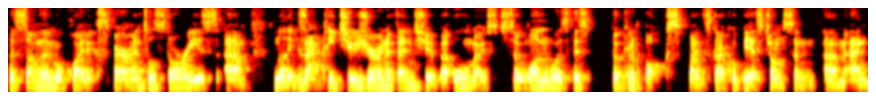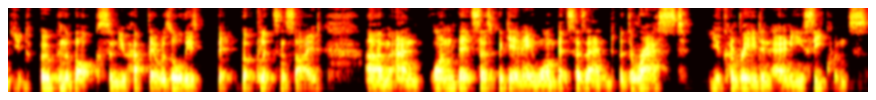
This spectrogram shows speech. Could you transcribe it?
But some of them were quite experimental stories, um, not exactly choose your own adventure, but almost. So one was this book in a box by this guy called B.S. Johnson, um, and you'd open the box and you had there was all these bit booklets inside, um, and one bit says beginning, one bit says end, but the rest you can read in any sequence,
